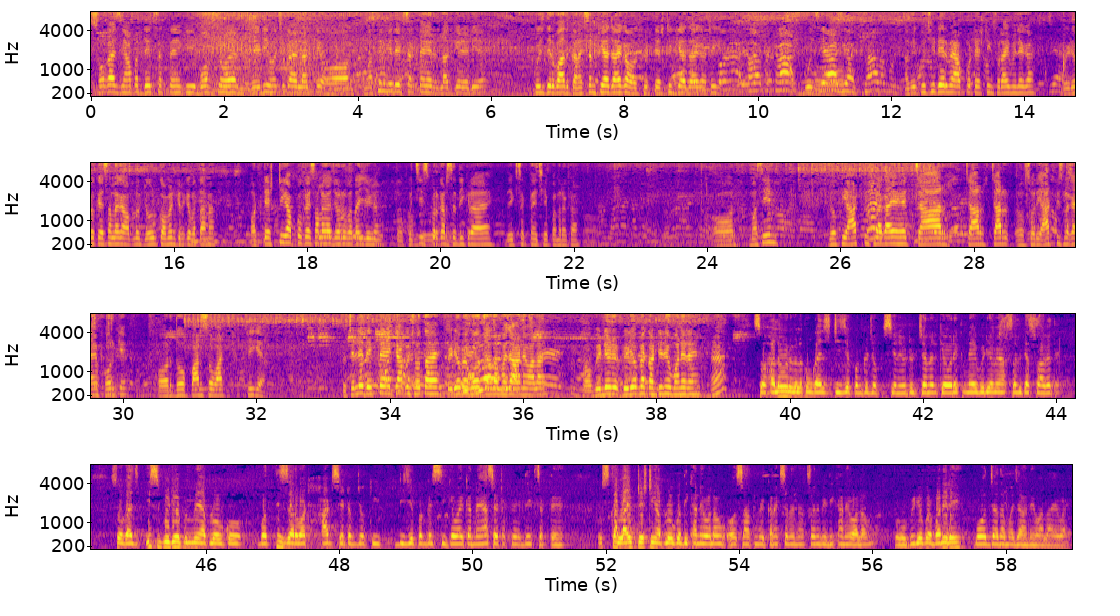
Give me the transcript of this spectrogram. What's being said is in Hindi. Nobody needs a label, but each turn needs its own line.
सो गाइस यहाँ पर देख सकते हैं कि बॉक्स जो है रेडी हो चुका है लग के और मशीन भी देख सकते हैं, लग के रेडी है। कुछ देर बाद कनेक्शन किया जाएगा और फिर टेस्टिंग किया जाएगा, ठीक है? अभी कुछ ही देर में आपको टेस्टिंग सुनाई मिलेगा। वीडियो कैसा लगा आप लोग ज़रूर कमेंट करके बताना। और टेस्टिंग आपको कैसा लगा ज़रूर बताइएगा। तो कुछ इस प्रकार से दिख रहा है। देख सकते हैं छः पंद्रह का। और मशीन जो कि आठ पीस लगाए हैं, चार चार चार सॉरी आठ पीस लगाए हैं फोर के और दो पाँच सौ वाट, ठीक है। तो चलिए देखते हैं क्या कुछ होता है। वीडियो में बहुत ज़्यादा मज़ा आने वाला है। तो वीडियो वीडियो पे कंटिन्यू बने रहे। So hello and welcome guys DJ Pankaj official YouTube channel के और एक नए वीडियो में आप सभी का स्वागत है। सो so गाइज़ इस वीडियो पे मैं आप लोगों को बत्तीस हज़ार वाट हार्ड सेटअप जो कि डीजे पंकज सी के वाई का नया सेटअप है, देख सकते हैं। उसका लाइव टेस्टिंग आप लोगों को दिखाने वाला हूँ और साथ में कनेक्शन एंड नक्शन भी दिखाने वाला हूँ। तो वीडियो पर बने रहे, बहुत ज़्यादा मज़ा आने वाला है भाई।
